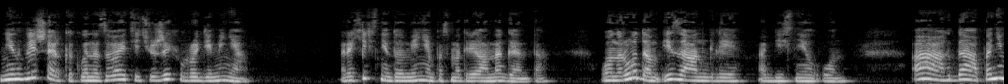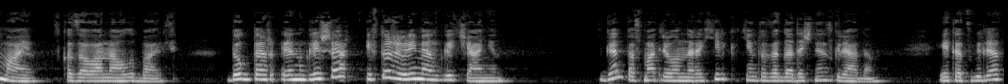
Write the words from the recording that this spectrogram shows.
Не англишер, как вы называете чужих вроде меня. Рахиль с недоумением посмотрела на Гента. «Он родом из Англии», — объяснил он. «Ах, да, понимаю сказала она, улыбаясь. «Доктор Энглишер и в то же время англичанин». Ген посматривал на Рахиль каким-то загадочным взглядом. Этот взгляд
